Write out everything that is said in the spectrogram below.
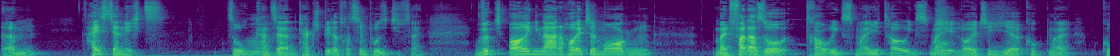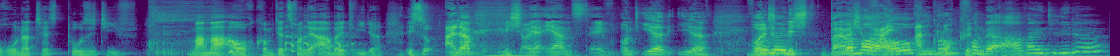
Ähm, heißt ja nichts. So, mhm. kannst ja einen Tag später trotzdem positiv sein. Wirklich original heute Morgen, mein Vater so, trauriges Smiley, trauriges Smiley, Leute, hier, guckt mal, Corona-Test positiv. Mama auch, kommt jetzt von der Arbeit wieder. Ich so, Alter, nicht euer Ernst, ey. Und ihr, ihr wolltet Moment, mich bei Mama euch rein auch anlocken. Kommt von der Arbeit wieder?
